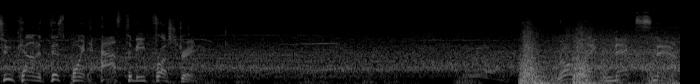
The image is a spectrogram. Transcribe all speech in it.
two count at this point has to be frustrating. Rolling neck snap.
